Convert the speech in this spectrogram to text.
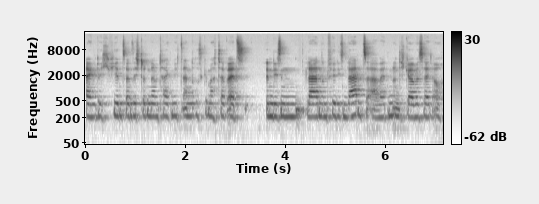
eigentlich 24 Stunden am Tag nichts anderes gemacht habe, als in diesem Laden und für diesen Laden zu arbeiten. Und ich glaube, es halt auch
